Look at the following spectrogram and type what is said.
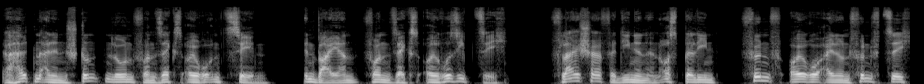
erhalten einen Stundenlohn von 6,10 Euro, in Bayern von 6,70 Euro. Fleischer verdienen in Ostberlin 5,51 Euro,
